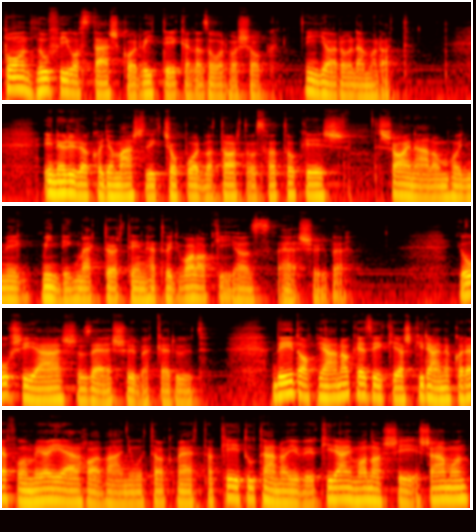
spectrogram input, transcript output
pont lufi osztáskor vitték el az orvosok. Így arról lemaradt. Én örülök, hogy a második csoportba tartozhatok, és sajnálom, hogy még mindig megtörténhet, hogy valaki az elsőbe. Jósiás az elsőbe került. Dédapjának, Ezékiás királynak a reformjai elhalványultak, mert a két utána jövő király, Manassé és Ámon,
